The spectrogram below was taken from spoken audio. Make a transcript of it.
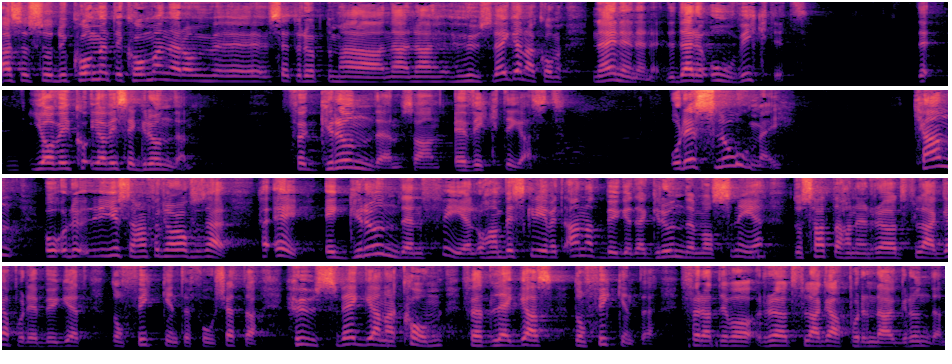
Alltså, så du kommer inte komma när de eh, sätter upp de här, när, när husväggarna kommer. Nej, nej, nej, nej, det där är oviktigt. Det, jag, vill, jag vill se grunden. För grunden, sa han, är viktigast. Och det slog mig. Kan, och just det, han förklarar också så här, hey, är grunden fel? Och han beskrev ett annat bygge där grunden var sned, då satte han en röd flagga på det bygget. De fick inte fortsätta. Husväggarna kom för att läggas, de fick inte. För att det var röd flagga på den där grunden.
